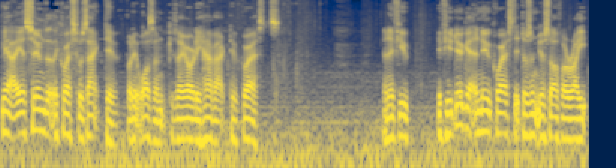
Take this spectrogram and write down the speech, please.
Yeah, I assumed that the quest was active, but it wasn't, because I already have active quests. And if you if you do get a new quest, it doesn't just overwrite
